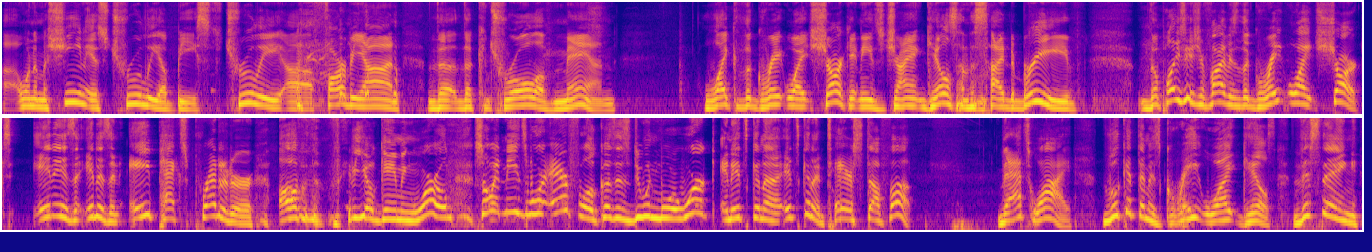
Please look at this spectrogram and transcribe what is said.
uh, when a machine is truly a beast, truly uh, far beyond the the control of man, like the great white shark, it needs giant gills on the side to breathe. The PlayStation 5 is the great white sharks. It is it is an apex predator of the video gaming world, so it needs more airflow because it's doing more work and it's gonna it's gonna tear stuff up. That's why. Look at them as great white gills. This thing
